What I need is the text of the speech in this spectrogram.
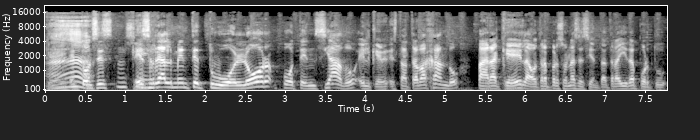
Ah, Entonces, ok. es realmente tu olor potenciado el que está trabajando para que la otra persona se sienta atraída por tu,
